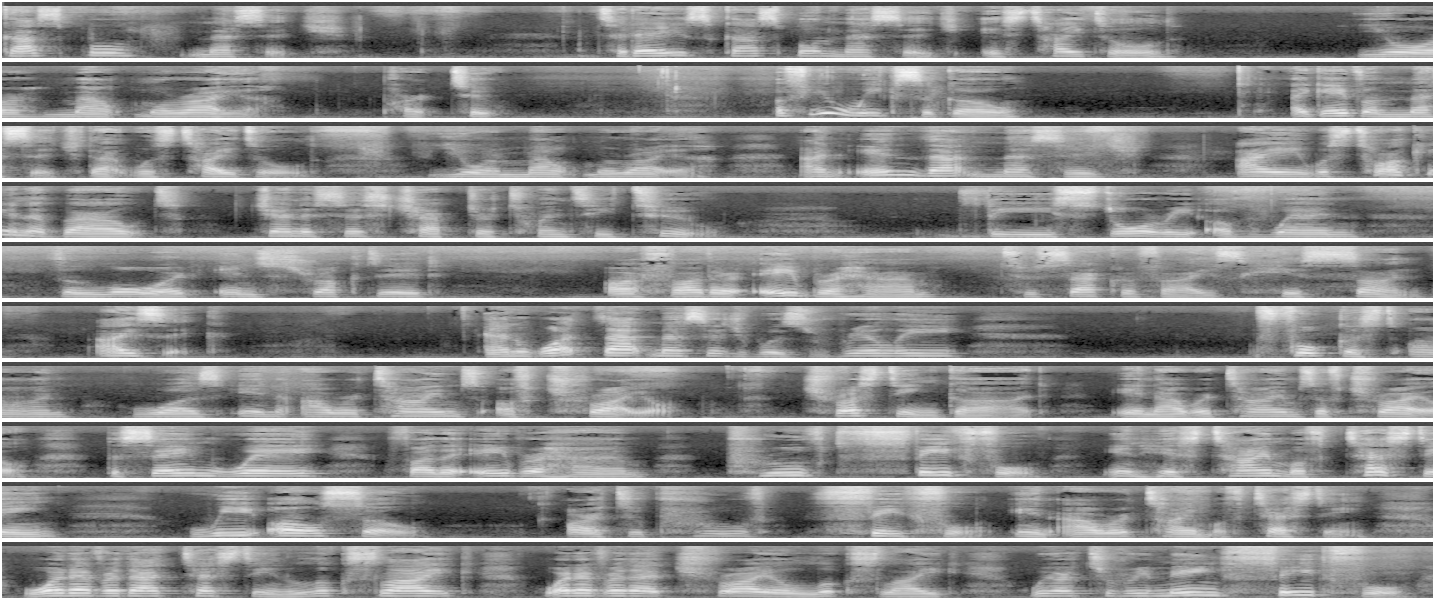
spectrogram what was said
Gospel Message. Today's Gospel Message is titled Your Mount Moriah, Part 2. A few weeks ago, I gave a message that was titled Your Mount Moriah. And in that message, I was talking about Genesis chapter 22, the story of when the Lord instructed our father Abraham to sacrifice his son Isaac. And what that message was really focused on was in our times of trial, trusting God in our times of trial. The same way Father Abraham proved faithful in his time of testing we also are to prove faithful in our time of testing. Whatever that testing looks like, whatever that trial looks like, we are to remain faithful,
